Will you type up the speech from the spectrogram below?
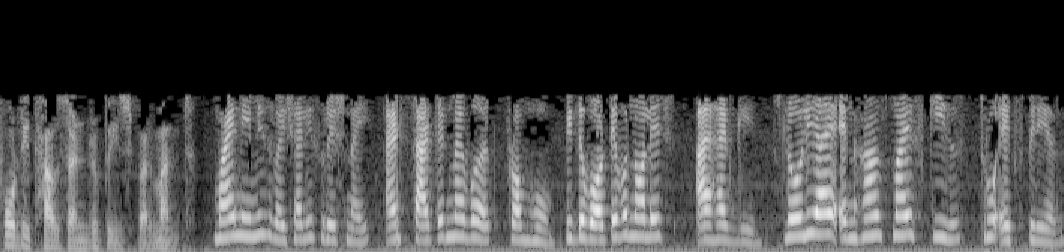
40,000 rupees per month. My name is Vaishali Suresh Naik and started my work from home with the whatever knowledge I had gained. Slowly I enhanced my skills through experience.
